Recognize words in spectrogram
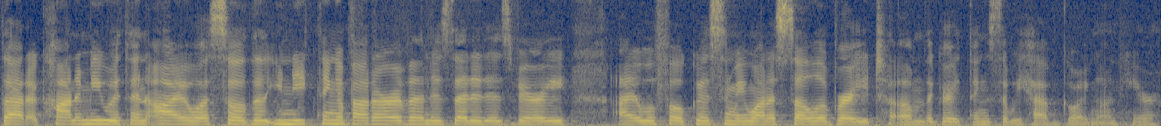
that economy within Iowa. So the unique thing about our event is that it is very Iowa focused, and we want to celebrate um, the great things that we have going on here.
